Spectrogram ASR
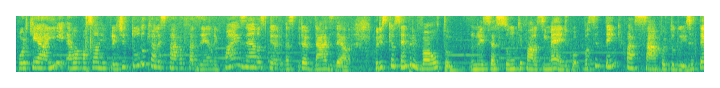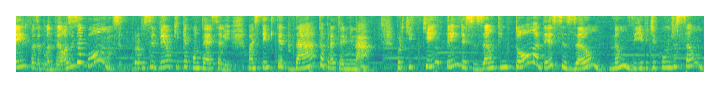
Porque aí ela passou a refletir tudo que ela estava fazendo e quais eram as prioridades dela. Por isso que eu sempre volto nesse assunto e falo assim, médico, você tem que passar por tudo isso, você tem que fazer plantão. Às vezes é bom para você ver o que, que acontece ali, mas tem que ter data para terminar. Porque quem tem decisão, quem toma decisão, não vive de condição.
